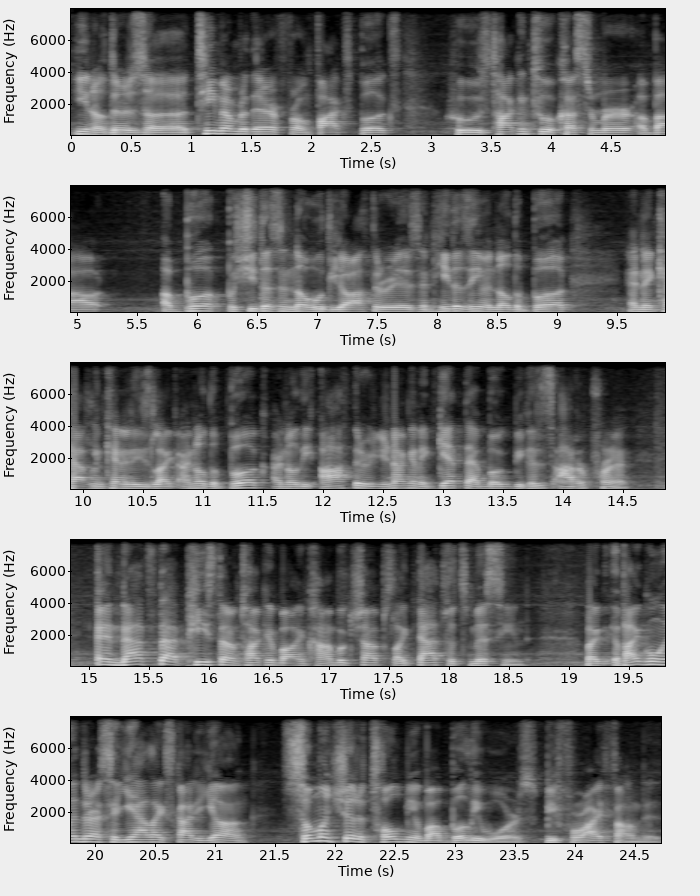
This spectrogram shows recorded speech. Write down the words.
you know, there's a team member there from Fox Books who's talking to a customer about a book, but she doesn't know who the author is and he doesn't even know the book and then Kathleen Kennedy's like, I know the book, I know the author, you're not gonna get that book because it's out of print. And that's that piece that I'm talking about in comic book shops, like that's what's missing. Like if I go in there and say, yeah, I like Skottie Young, someone should have told me about Bully Wars before I found it.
